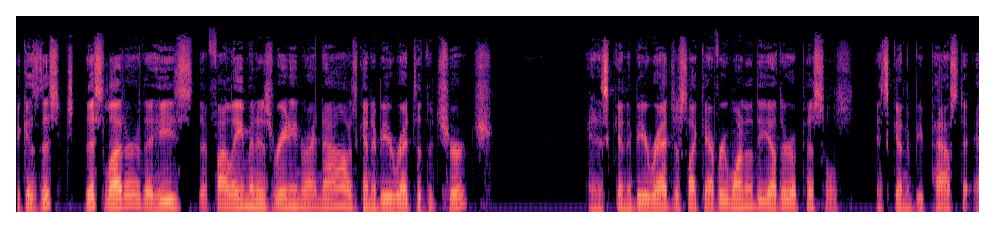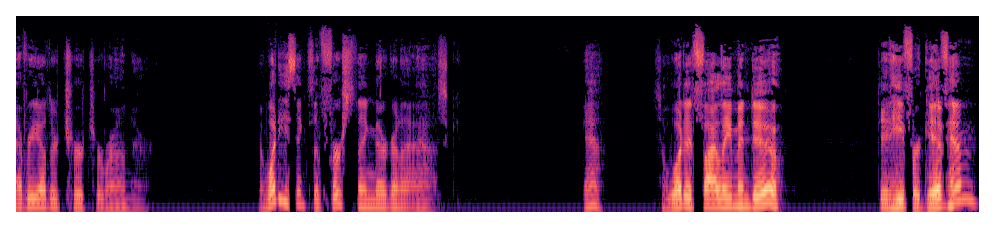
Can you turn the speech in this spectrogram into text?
Because this this letter that he's that Philemon is reading right now is going to be read to the church, and it's going to be read just like every one of the other epistles. It's going to be passed to every other church around there. And what do you think the first thing they're going to ask? Yeah. So what did Philemon do? Did he forgive him?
